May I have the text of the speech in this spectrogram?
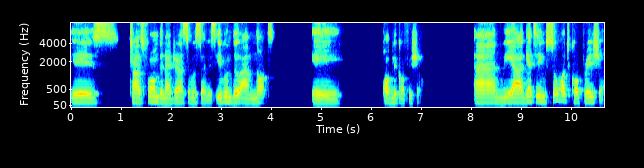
is transform the Nigerian civil service, even though I'm not a public official. And we are getting so much cooperation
